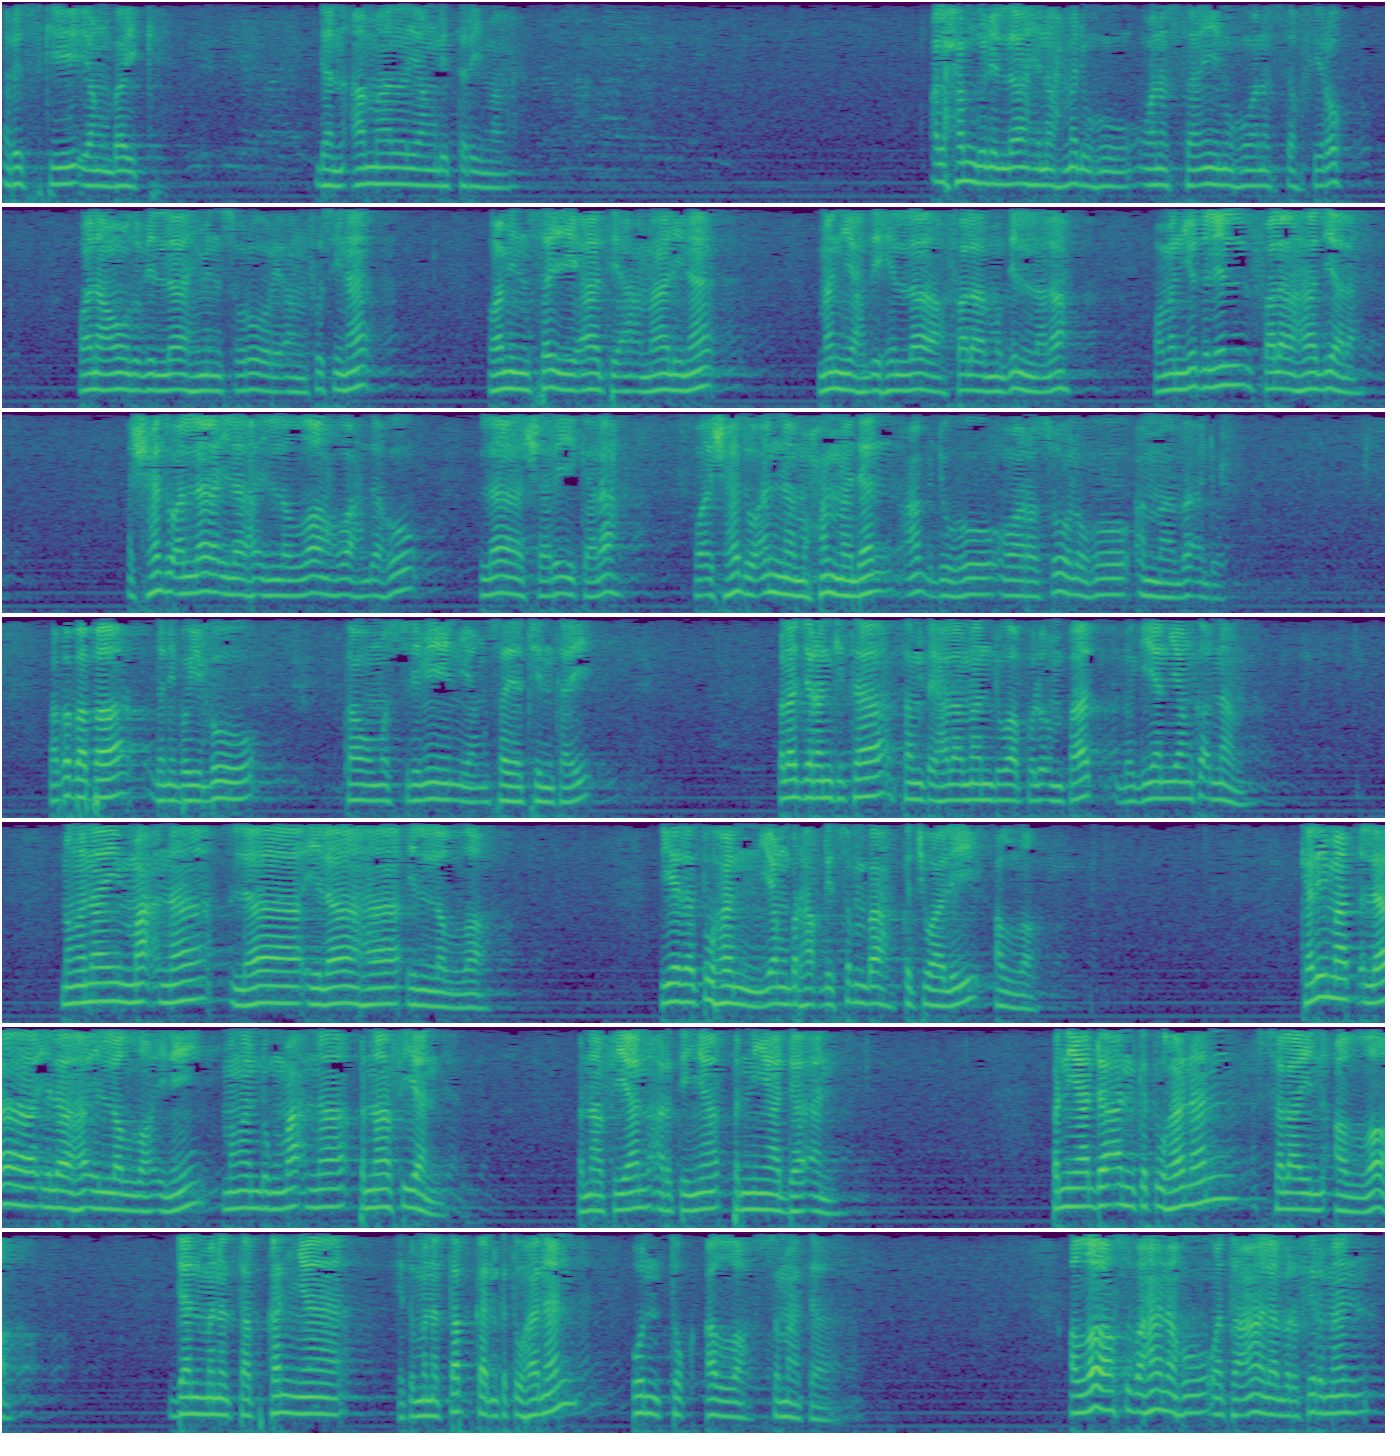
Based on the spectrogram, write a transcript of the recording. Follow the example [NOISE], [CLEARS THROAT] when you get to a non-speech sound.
Rizki yang baik Dan amal yang diterima. Alhamdulillah nahmaduhu Wa nasta'inuhu wa sururi anfusina ومن سيئات أعمالنا من يهده الله فلا مضل له ومن يدلل فلا هادي له. أشهد أن لا إله إلا الله وحده لا شريك له وأشهد أن محمدا عبده ورسوله. أما بعد. Bapak-bapak dan ibu-ibu kaum muslimin yang saya cintai Pelajaran kita sampai halaman 24 bagian yang keenam mengenai makna la ilaha illallah. Tiada Tuhan yang berhak disembah kecuali Allah. Kalimat la ilaha illallah ini mengandung makna penafian. Penafian artinya peniadaan peniadaan ketuhanan selain Allah dan menetapkannya itu menetapkan ketuhanan untuk Allah semata. Allah Subhanahu wa taala berfirman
